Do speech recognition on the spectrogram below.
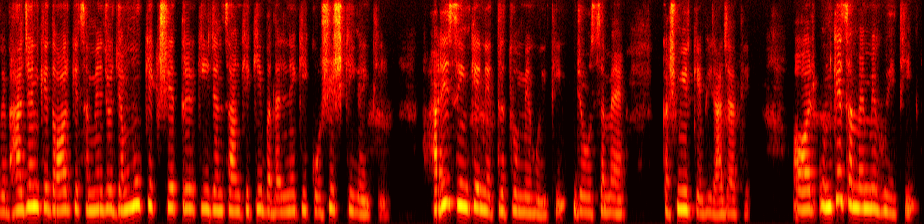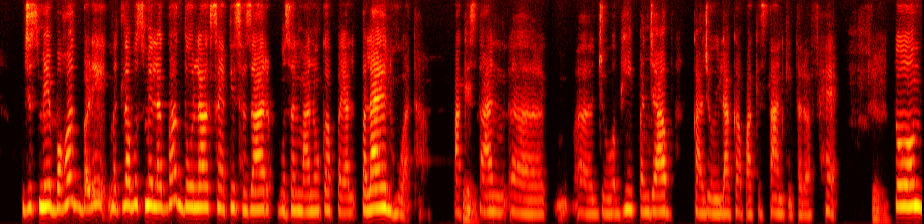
विभाजन के दौर के समय जो जम्मू के क्षेत्र की जनसांख्यिकी बदलने की कोशिश की गई थी हरि सिंह के नेतृत्व में हुई थी जो उस समय कश्मीर के भी राजा थे और उनके समय में हुई थी जिसमें बहुत बड़े मतलब उसमें लगभग दो लाख सैंतीस हज़ार मुसलमानों का पलायन हुआ था। पाकिस्तान जो अभी पंजाब का जो इलाका पाकिस्तान की तरफ़ है। तो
